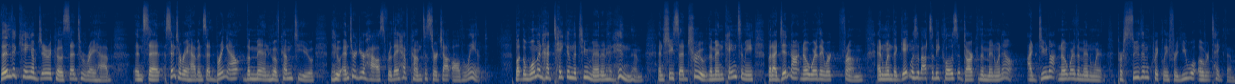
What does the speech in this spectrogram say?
Then the king of Jericho said to Rahab, and said, sent to Rahab and said, Bring out the men who have come to you, who entered your house, for they have come to search out all the land. But the woman had taken the two men and had hidden them. And she said, True, the men came to me, but I did not know where they were from. And when the gate was about to be closed at dark, the men went out. I do not know where the men went. Pursue them quickly, for you will overtake them.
